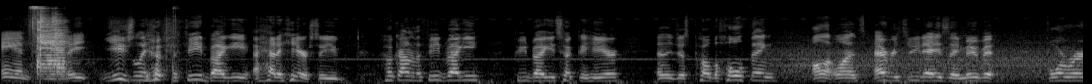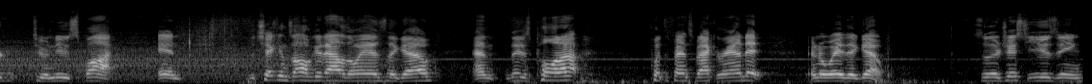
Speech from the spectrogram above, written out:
And they usually hook the feed buggy ahead of here. So you hook onto the feed buggy, feed buggy's hooked to here, and they just pull the whole thing all at once. Every three days they move it forward to a new spot. And the chickens all get out of the way as they go, and they just pull it up, put the fence back around it, and away they go. So they're just using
